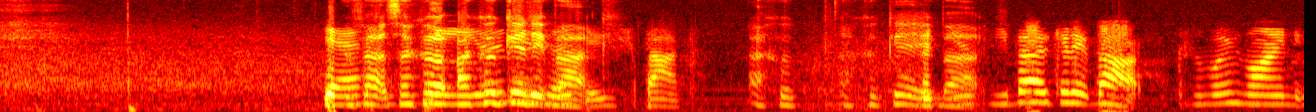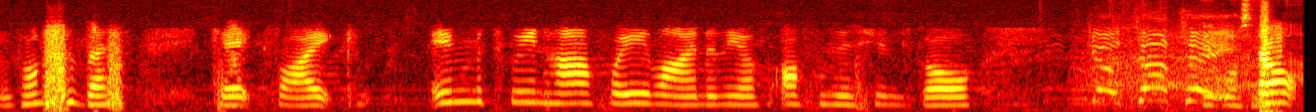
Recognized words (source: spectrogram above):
Yeah. In fact, I could- I could get it Ian back. is a douchebag. I could I could get it back. You, you better get it back because I'm line it was one of the best kicks, like in between halfway line and the opposition's goal. Go It Totti! wasn't No.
